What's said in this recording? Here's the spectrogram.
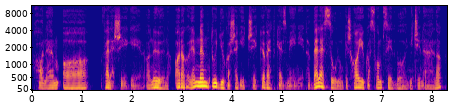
hanem a feleségén, a nőn, arra nem, nem tudjuk a segítség következményét. Ha beleszólunk és halljuk a szomszédból, hogy mit csinálnak,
